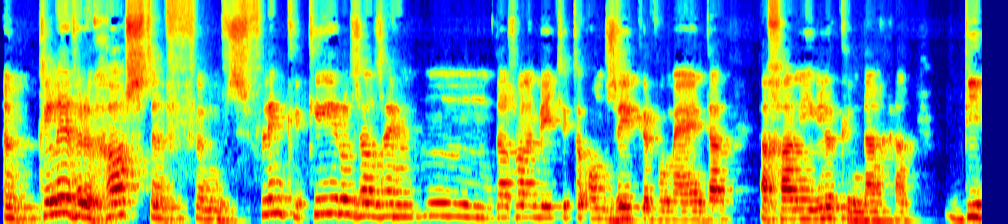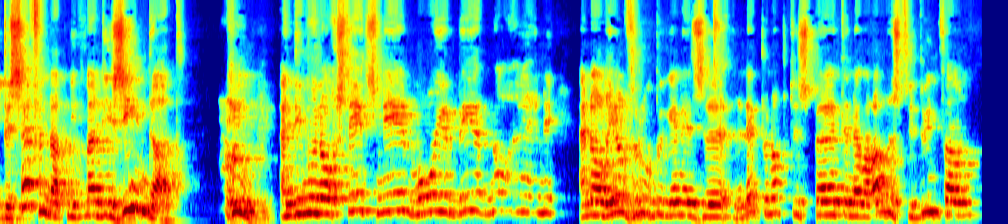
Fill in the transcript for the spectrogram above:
een clevere gast, een, flinke kerel zal zeggen, hmm, dat is wel een beetje te onzeker voor mij, dat, dat gaat niet lukken. Dat gaat... Die beseffen dat niet, maar die zien dat. En die moeten nog steeds meer, mooier, meer, nog. En al heel vroeg beginnen ze lippen op te spuiten en wat alles te doen van.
